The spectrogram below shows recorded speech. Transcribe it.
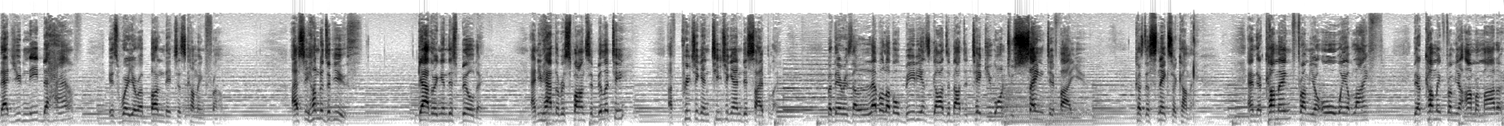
that you need to have is where your abundance is coming from. I see hundreds of youth gathering in this building, and you have the responsibility of preaching and teaching and discipling. But there is a level of obedience God's about to take you on to sanctify you because the snakes are coming. And they're coming from your old way of life, they're coming from your alma mater.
